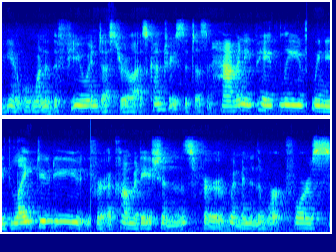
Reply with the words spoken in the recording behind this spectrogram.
you know we're one of the few industrialized countries that doesn't have any paid leave. We need light duty for accommodations for women in the workforce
